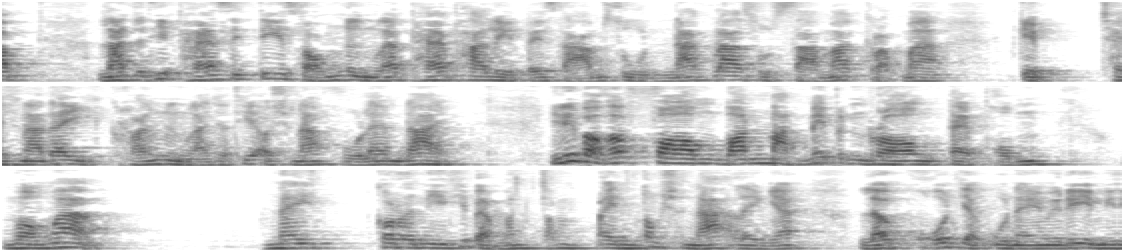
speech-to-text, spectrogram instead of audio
ครับหลังจากที่แพ้ซิตี้ 2-1 และแพ้พาเลตไป 3-0 นัดล่าสุดสามารถกลับมาเก็บชัยชนะได้อีกครั้งหนึ่งหลังจากที่เอาชนะฟูลแลมได้อย่างที่บอกครับฟอร์มบอลหมัดไม่เป็นรอง แต่ผมมองว่าใน กรณีที่แบบมันจำเป็นต้องชนะอะไรเงี้ย แล้วโค้ชอย่างอูนายเมรี่มี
